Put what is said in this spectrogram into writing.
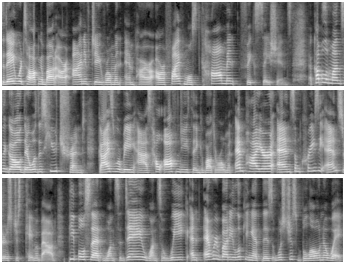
Today we're talking about our INFJ Roman Empire, our five most common fixations. A couple of months ago, there was this huge trend. Guys were being asked, How often do you think about the Roman Empire? And some crazy answers just came about. People said once a day, once a week, and everybody looking at this was just blown away.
